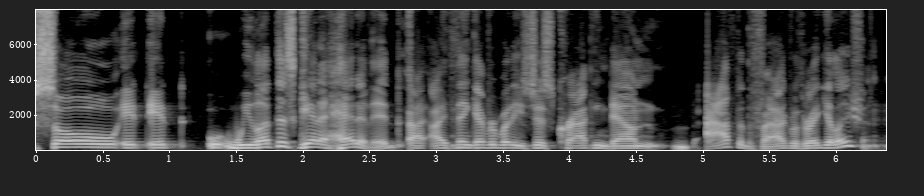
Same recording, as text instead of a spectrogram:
so it it we let this get ahead of it. I, I, think everybody's just cracking down after the fact with regulation.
